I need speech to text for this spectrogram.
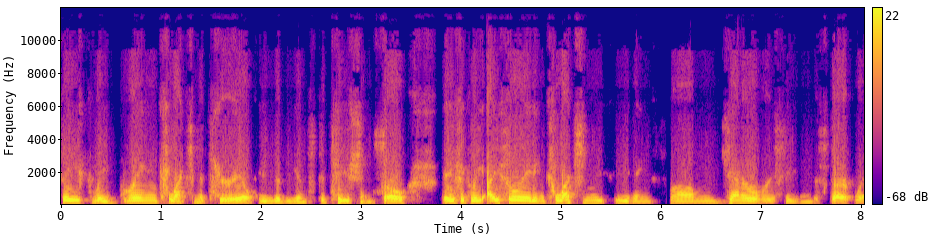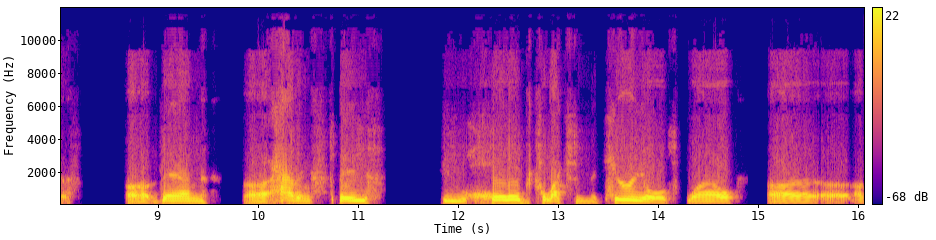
safely bring collection material into the institution. So basically isolating collection receiving from general receiving to start with. Uh, then uh, having space to hold collection materials while uh, uh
